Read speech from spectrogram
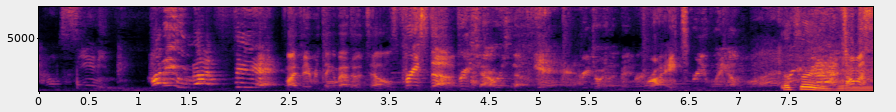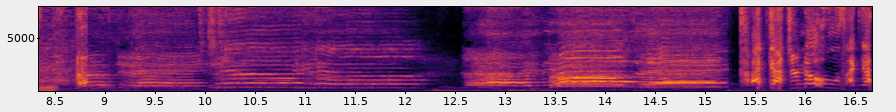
I don't see anything. How do you not see it? My favorite thing about hotels? Free stuff. Free shower stuff. Yeah. Free toilet paper. Right. Free lamp. That's not even Thomas. funny. I got your nose. I got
